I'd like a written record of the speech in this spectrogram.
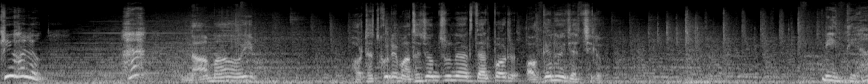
কি হলো? না মা ওই হঠাৎ করে মাথা যন্ত্রণা আর তারপর অজ্ঞান হয়ে যাচ্ছিল। বিন্দিয়া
